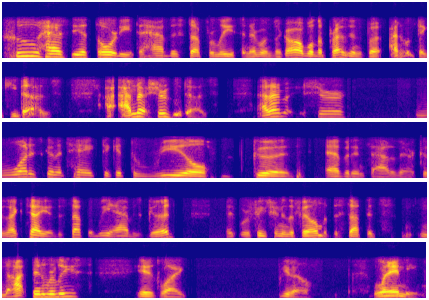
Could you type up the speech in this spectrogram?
who has the authority to have this stuff released? And everyone's like, oh, well, the president, but I don't think he does. I, I'm not sure who does. And I'm not sure what it's going to take to get the real good evidence out of there. Because I can tell you, the stuff that we have is good that we're featuring in the film, but the stuff that's not been released is like, you know, landings.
